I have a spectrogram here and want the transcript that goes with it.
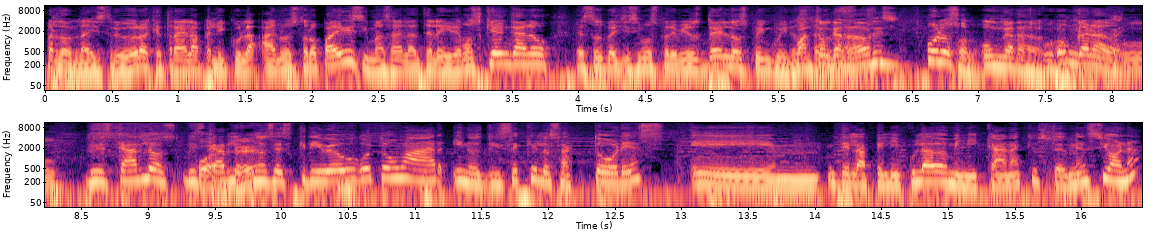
perdón, la distribuidora que trae la película a nuestro país y más adelante le diremos quién ganó estos bellísimos premios de Los Pingüinos. ¿Cuántos ganadores? Uno solo. Un ganador. Un ganador. Luis Carlos, Luis ¿Por Carlos, qué? nos escribe Hugo Tomar y nos dice que los actores eh, de la película dominicana que usted menciona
